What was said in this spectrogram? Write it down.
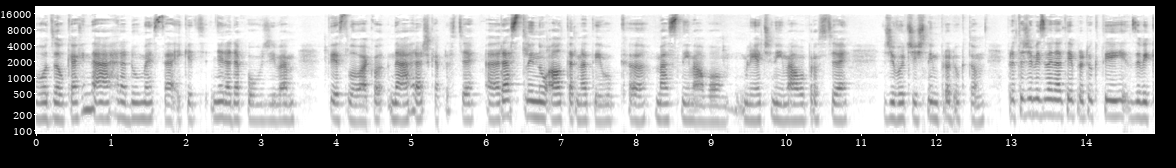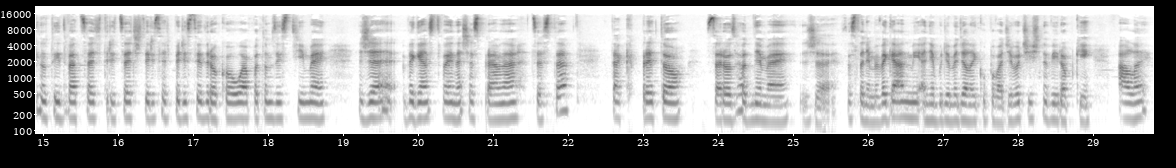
úvodzovkách náhradu mesa, i keď nerada používam tie slova ako náhražka, proste e, rastlinnú alternatívu k masným alebo mliečným alebo proste živočíšnym produktom. Pretože my sme na tie produkty zvyknutí 20, 30, 40, 50 rokov a potom zistíme, že vegánstvo je naša správna cesta, tak preto sa rozhodneme, že sa staneme vegánmi a nebudeme ďalej kupovať živočíšne výrobky, ale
